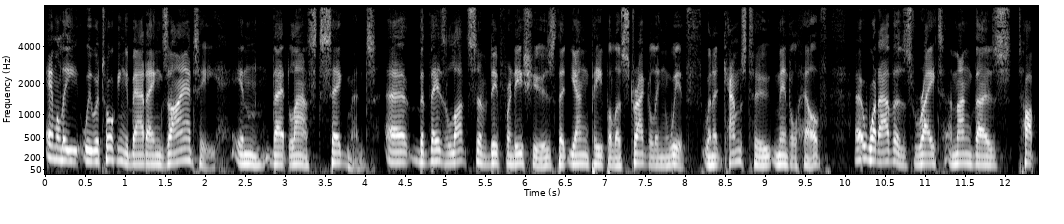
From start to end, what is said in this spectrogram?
Emily, we were talking about anxiety in that last segment, uh, but there's lots of different issues that young people are struggling with when it comes to mental health. Uh, what others rate among those top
